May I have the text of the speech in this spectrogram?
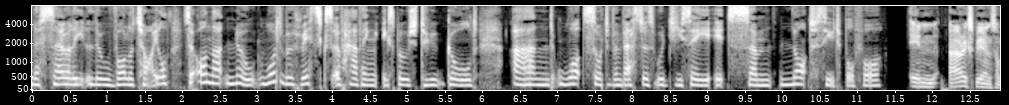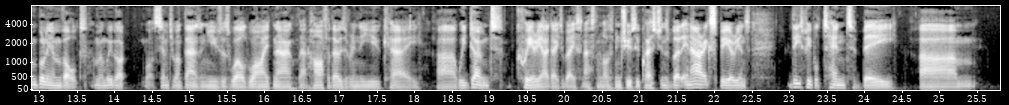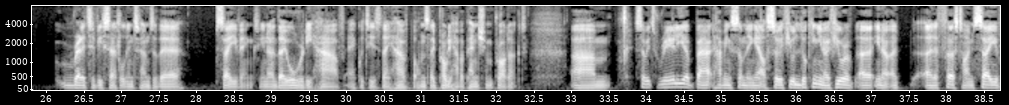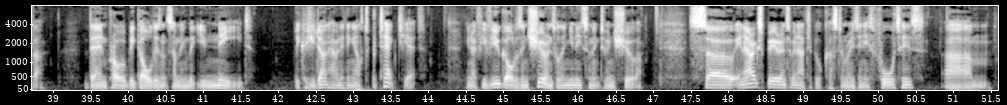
necessarily low volatile. So, on that note, what are the risks of having exposure to gold, and what sort of investors would you say it's um, not suitable for? In our experience on Bullion Vault, I mean, we've got what 71,000 users worldwide now. About half of those are in the UK. Uh, we don't query our database and ask them lots of intrusive questions, but in our experience, these people tend to be um, relatively settled in terms of their savings. You know, they already have equities, they have bonds, they probably have a pension product. Um, so it's really about having something else. So if you're looking, you know, if you're a, a you know a, a first-time saver, then probably gold isn't something that you need because you don't have anything else to protect yet. You know, if you view gold as insurance, well, then you need something to insure. So, in our experience, I mean, our typical customer is in his forties. Um,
